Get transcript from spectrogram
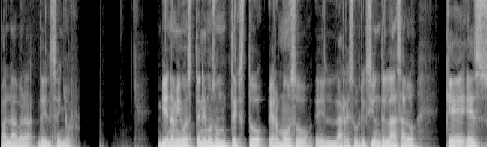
Palabra del Señor. Bien amigos, tenemos un texto hermoso, la resurrección de Lázaro, que es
